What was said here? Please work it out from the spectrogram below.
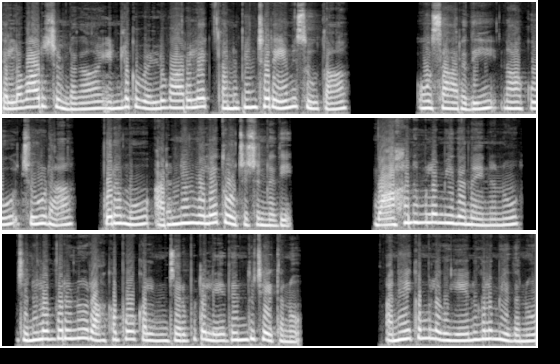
తెల్లవారుచుండగా ఇండ్లకు వెళ్ళువారలే కనిపించరేమి సూత? ఓ సారథి నాకు చూడ పురము అరణ్యం వలె తోచుచున్నది. వాహనముల మీదనైనను జనులెవ్వరూ రాకపోకలను జరుపుట లేదెందుచేతను అనేకములకు ఏనుగుల మీదను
